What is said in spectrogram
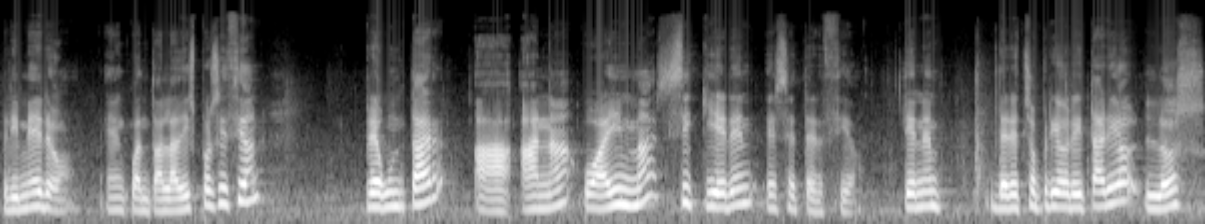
primero, en cuanto a la disposición, preguntar a Ana o a Inma si quieren ese tercio. Tienen derecho prioritario los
